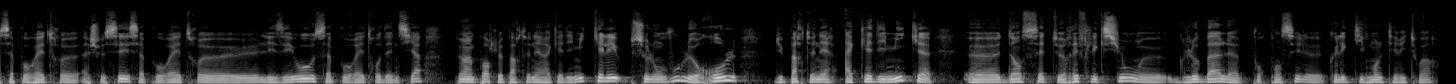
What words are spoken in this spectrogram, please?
ça pourrait être HEC, ça pourrait être les EO, ça pourrait être Audencia, peu importe le partenaire académique. Quel est, selon vous, le rôle du partenaire académique dans cette réflexion globale pour penser collectivement le territoire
